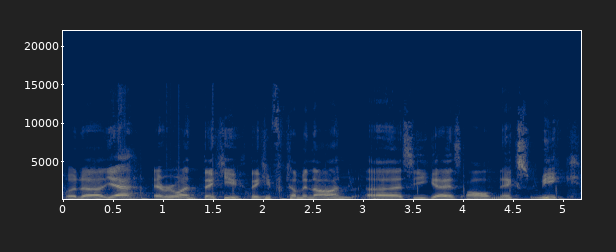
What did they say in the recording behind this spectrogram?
But uh, yeah, everyone, thank you. Thank you for coming on. Uh, see you guys all next week.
